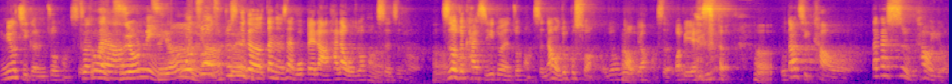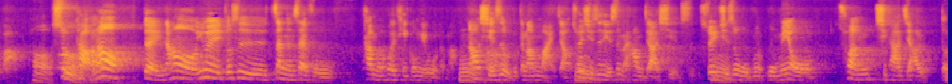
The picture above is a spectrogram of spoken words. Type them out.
没有几个人做黄色，真的只有你啊，只有我做啊就是那个蛋城赛博贝拉，他让我做黄色之后，之后就开始一堆人做黄色，然后我就不爽了，我就那我不要黄色，我要别颜色。嗯我到几套哦，大概四五套有吧，嗯四五套。然后对，然后因为都是战神赛服。他们会提供给我的嘛，然后鞋子我就跟他买这样，所以其实也是买他们家的鞋子，所以其实我们我没有穿其他家的，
